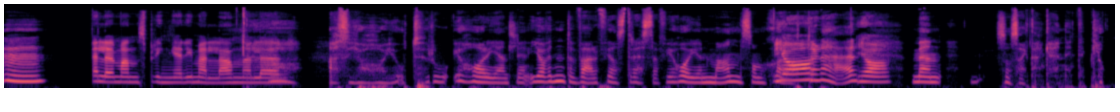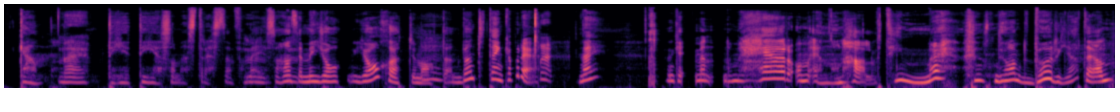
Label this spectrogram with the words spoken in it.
Mm. eller man springer emellan eller Ja. Alltså jag har ju otro... Jag har egentligen... Jag vet inte varför jag stressar för jag har ju en man som sköter Ja. det här. ja, Men som sagt, han kan inte klockan. nej. Det är det som är stressen för mig. Mm, Så han mm. säger, men jag, jag sköter ju maten. Du behöver inte tänka på det. Nej. Nej. Okej, men de här om en och en halv timme, du har inte börjat än.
